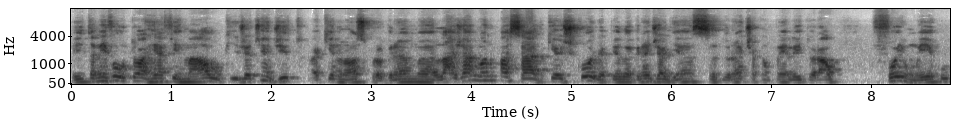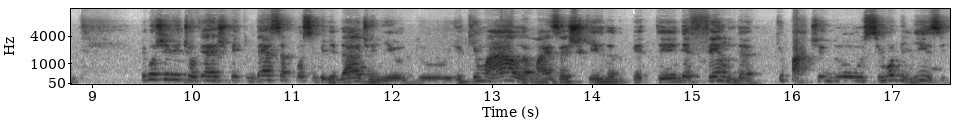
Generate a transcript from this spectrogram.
Ele também voltou a reafirmar algo que já tinha dito aqui no nosso programa, lá já no ano passado, que a escolha pela grande aliança durante a campanha eleitoral foi um erro. Eu gostaria de ouvir a respeito dessa possibilidade, Nildo, de que uma ala mais à esquerda do PT defenda que o partido se mobilize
